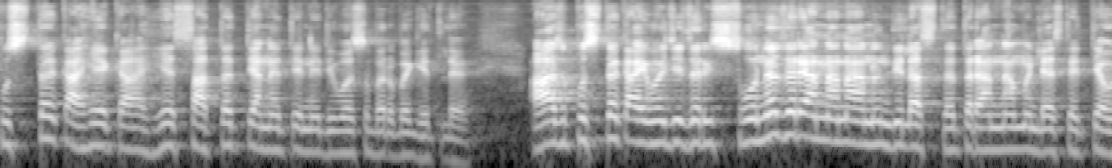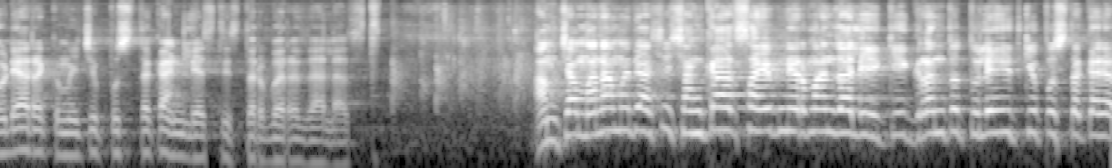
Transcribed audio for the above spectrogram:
पुस्तक आहे का हे सातत्यानं त्याने दिवसभर बघितलं. आज पुस्तकाऐवजी जरी सोनं जरी अण्णांना आणून दिलं असतं तर अण्णा म्हणले असते तेवढ्या रकमेची पुस्तकं आणली असतीस तर बरं झालं असतं. आमच्या मनामध्ये अशी शंका साहेब निर्माण झाली की ग्रंथ तुले इतकी पुस्तकं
